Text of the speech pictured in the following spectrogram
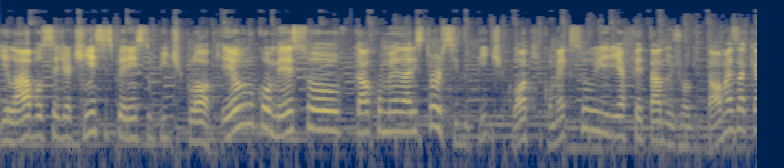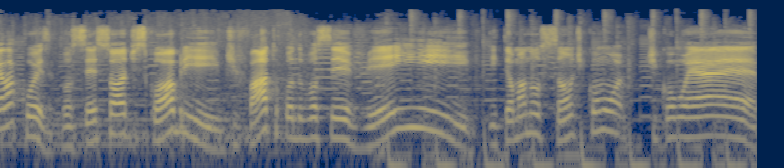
E lá você já tinha essa experiência do pitch clock. Eu, no começo, eu ficava com o meu nariz torcido. Pitch clock, como é que isso iria afetar no jogo e tal? Mas aquela coisa, você só descobre de fato quando você vê e, e uma noção de como, de como é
